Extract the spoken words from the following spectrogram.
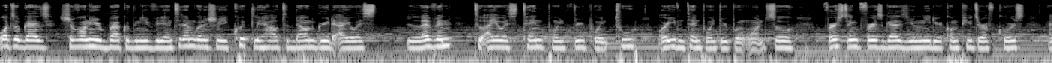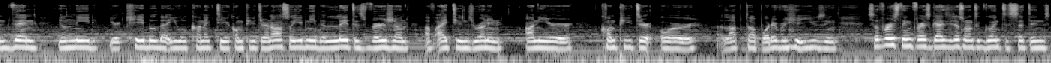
What's up guys, Shevon here back with a new video and today I'm going to show you quickly how to downgrade iOS 11 to iOS 10.3.2 or even 10.3.1. So first thing first guys, you'll need your computer of course and then you'll need your cable that you will connect to your computer and also you need the latest version of iTunes running on your computer or laptop whatever you're using. So first thing first guys you just want to go into settings.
